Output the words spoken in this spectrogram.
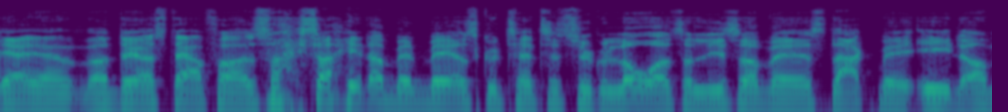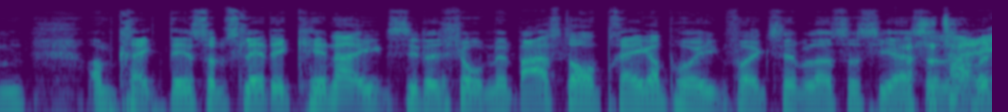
ja, ja, og det er også derfor, så, så hænder man med at skulle tage til psykolog og så ligesom uh, snakke med en om, omkring det, som slet ikke kender en situation, men bare står og prikker på en for eksempel, og så siger Og så tager man,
